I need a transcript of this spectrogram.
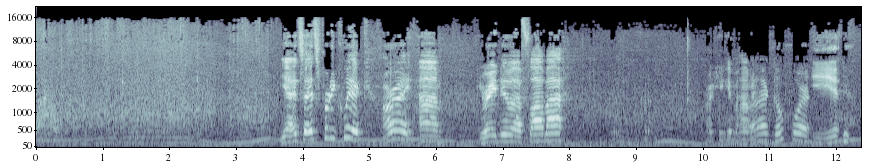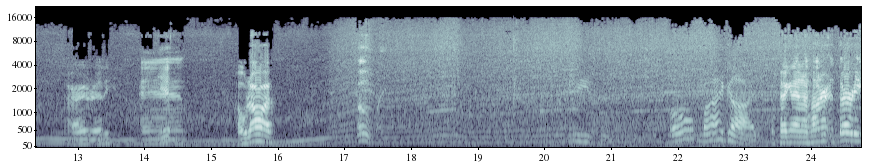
Wow. Yeah, it's it's pretty quick. All right, um, you ready to do a flyby? All right, can you get behind me? Uh, go for it. yeah. All right, ready? And hold on. Oh my. Jesus. Oh my god. We're pegging at 130.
